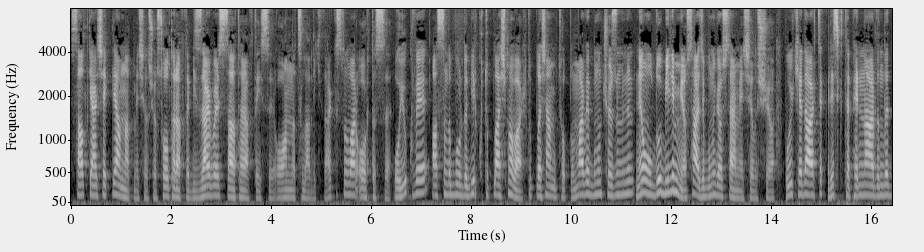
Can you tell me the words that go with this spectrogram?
salt gerçekliği anlatmaya çalışıyor. Sol tarafta bizler varız, sağ tarafta ise o anlatılan iktidar kısmı var, ortası oyuk ve aslında burada bir kutuplaşma var. Kutuplaşan bir toplum var ve bunun çözümünün ne olduğu bilinmiyor. Sadece bunu göstermeye çalışıyor. Bu ülkede artık risk tepenin ardında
